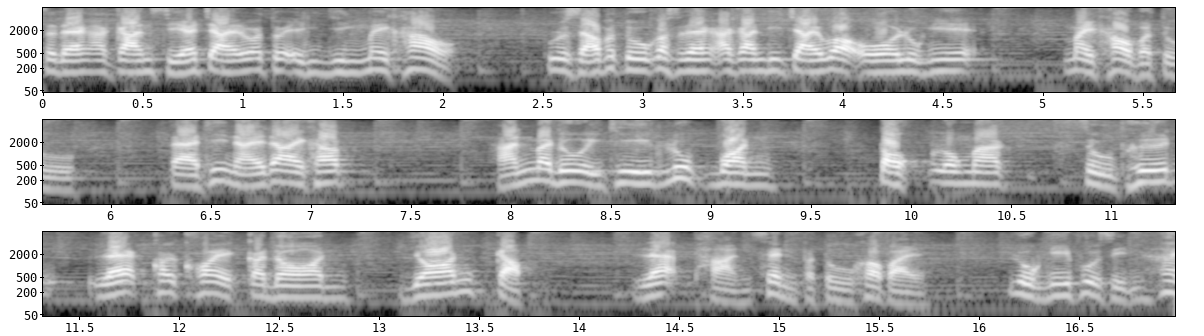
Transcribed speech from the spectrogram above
แสดงอาการเสียใจว่าตัวเองยิงไม่เข้า ผู้รักษาประตูก็แสดงอาการดีใจว่าโอ้ลูกนี้ไม่เข้าประตู แต่ที่ไหนได้ครับ หันมาดูอีกทีลูกบอลตกลงมาสู่พื้น และค่อยๆ กระดอนย้อนกลับ และผ่านเส้นประตูเข้าไป ลูกนี้ผู้สินให้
